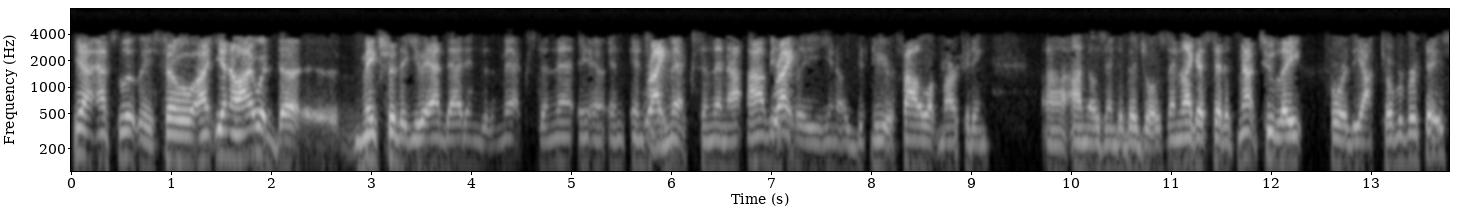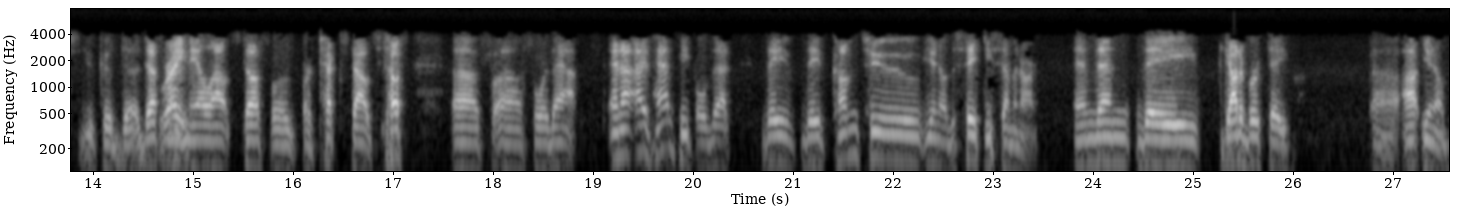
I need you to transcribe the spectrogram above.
Yeah, absolutely. So, uh, you know, I would uh, make sure that you add that into the mix, and then you know, in, into Right. the mix, and then uh, obviously, you know, do your follow-up marketing uh, on those individuals. And like I said, it's not too late for the October birthdays. You could uh, definitely Right. mail out stuff or, or text out stuff uh, f- uh, for that. And I, I've had people that they they've come to you know the safety seminar, and then they got a birthday, uh, uh, you know,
